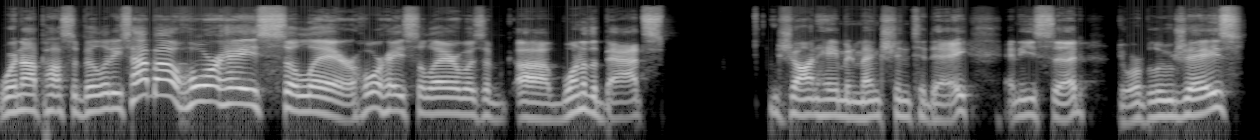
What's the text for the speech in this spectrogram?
were not possibilities. How about Jorge Soler? Jorge Soler was a uh, one of the bats Jon Heyman mentioned today, and he said your Blue Jays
